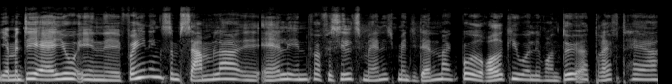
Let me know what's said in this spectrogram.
Jamen, det er jo en øh, forening, som samler øh, alle inden for facilities management i Danmark, både rådgiver, leverandører, driftherrer,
